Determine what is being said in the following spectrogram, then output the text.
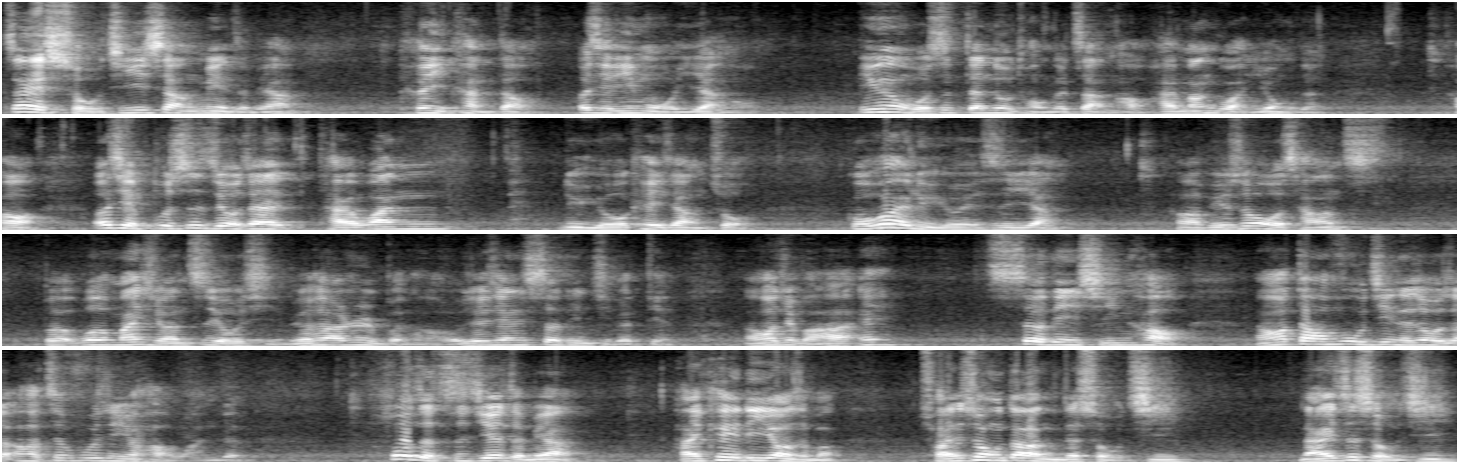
在手机上面怎么样可以看到，而且一模一样哦。因为我是登录同个账号，还蛮管用的。好，而且不是只有在台湾旅游可以这样做。国外旅游也是一样，啊，比如说我常不，我蛮喜欢自由行，比如说日本啊，我就先设定几个点，然后就把它哎设定星号，然后到附近的时候我说啊这附近有好玩的，或者直接怎么样，还可以利用什么传送到你的手机，哪一只手机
